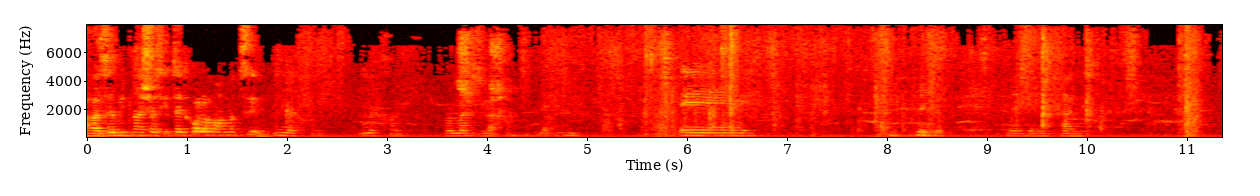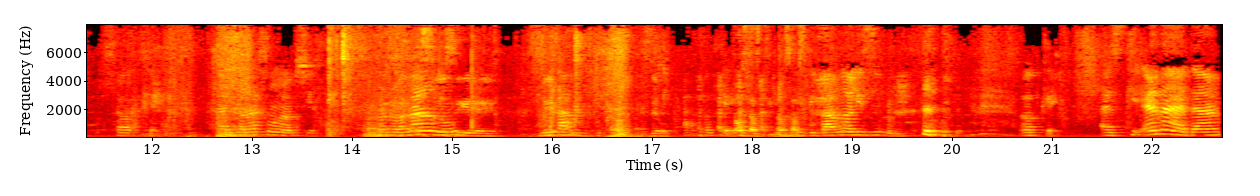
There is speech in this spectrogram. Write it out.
אבל זה בתנאי שעשית את כל המאמצים. נכון, נכון, ממש ככה. אה, רגע, ניחן. אוקיי, אז אנחנו ממשיכים. אז אמרנו... סליחה? זהו. אה, אוקיי. לא לא. דיברנו על איזונים. אוקיי. אז כי אין האדם,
